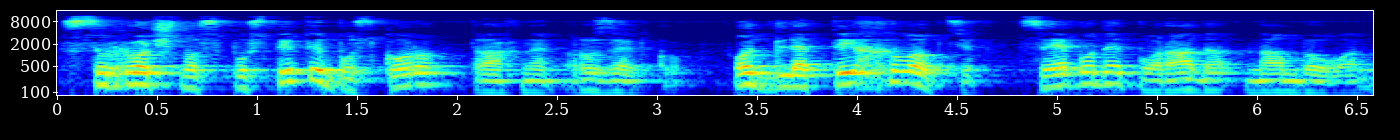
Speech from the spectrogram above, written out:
срочно спустити, бо скоро трахне розетку. От для тих хлопців це буде порада number one.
